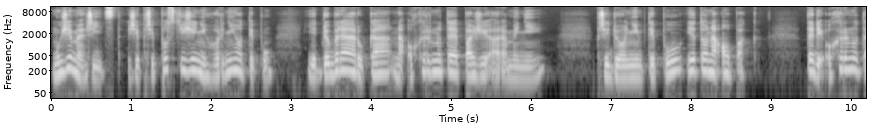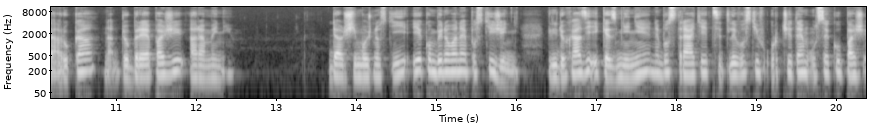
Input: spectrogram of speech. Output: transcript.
Můžeme říct, že při postižení horního typu je dobrá ruka na ochrnuté paži a rameni, při dolním typu je to naopak, tedy ochrnutá ruka na dobré paži a rameni. Další možností je kombinované postižení, kdy dochází i ke změně nebo ztrátě citlivosti v určitém úseku paže.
